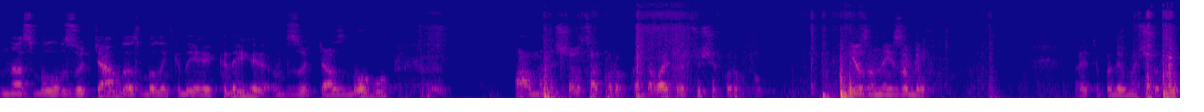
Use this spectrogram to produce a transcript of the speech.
У нас було взуття, у нас були книги, книги, взуття знову. А, в мене ще оця коробка. Давайте оцю ще коробку. Я за неї забув. Давайте подивимось, що тут.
